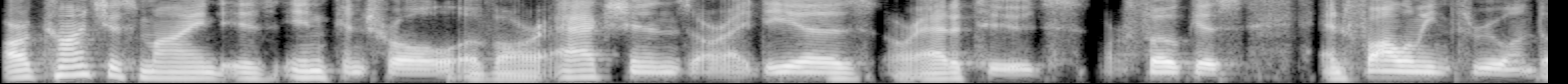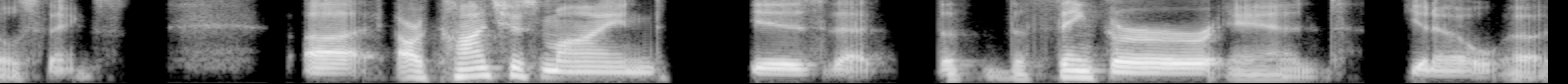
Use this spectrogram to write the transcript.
Our conscious mind is in control of our actions, our ideas, our attitudes, our focus, and following through on those things. Uh, our conscious mind is that the the thinker, and you know, uh,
